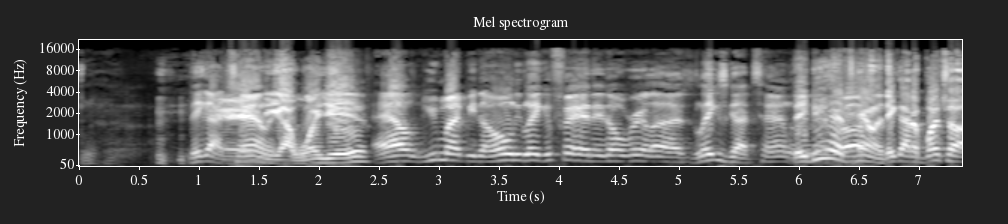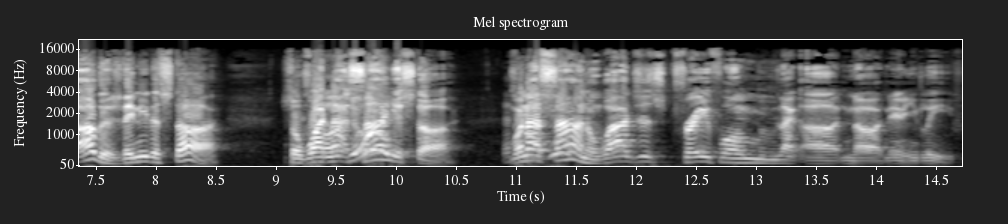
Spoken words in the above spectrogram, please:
They got talent. he got one year. Al, you might be the only Laker fan that don't realize Lakers got talent. They do have roster. talent. They got a bunch of others. They need a star. So why not George. sign your star? That's why not sign him? Why just trade for him? Like, uh, no, then he leave.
